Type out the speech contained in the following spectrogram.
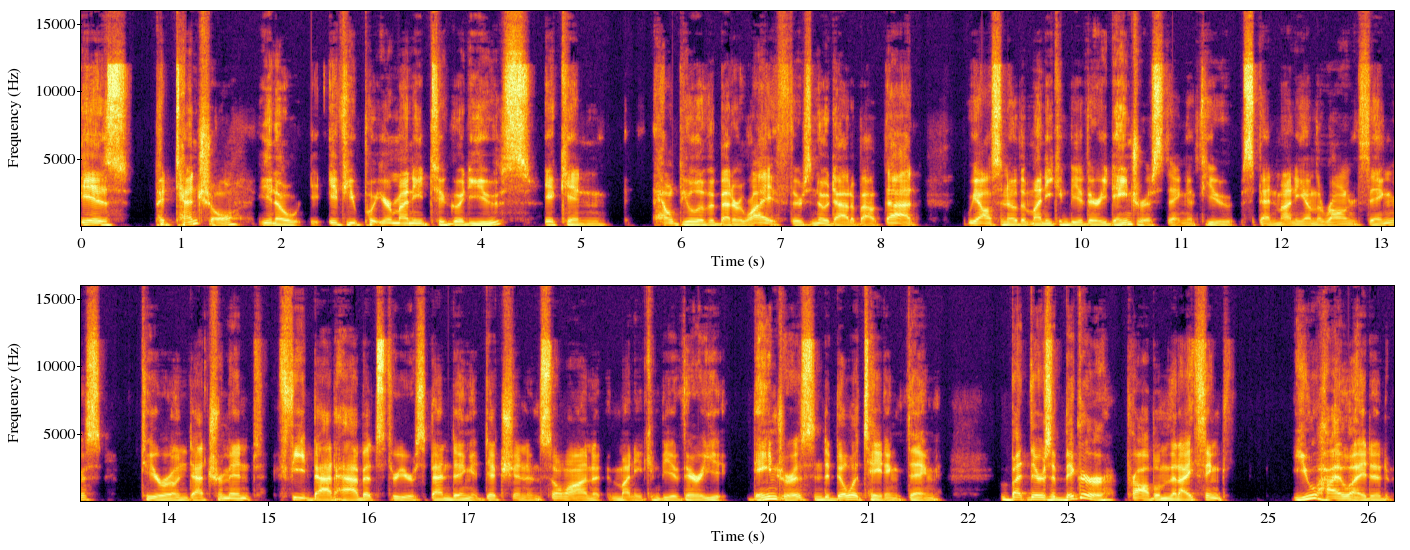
is potential. You know, if you put your money to good use, it can help you live a better life. There's no doubt about that we also know that money can be a very dangerous thing if you spend money on the wrong things to your own detriment, feed bad habits through your spending, addiction, and so on. Money can be a very dangerous and debilitating thing. But there's a bigger problem that I think you highlighted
